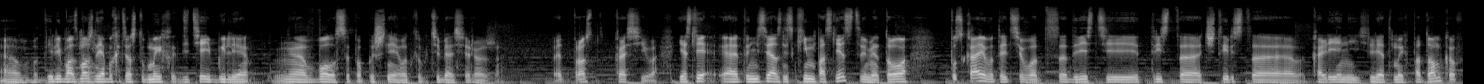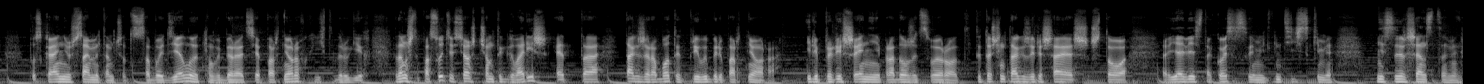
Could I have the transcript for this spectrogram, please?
А, или, возможно, я бы хотел, чтобы у моих детей были э, волосы попышнее, вот как у тебя, Сережа это просто красиво. Если это не связано с какими последствиями, то пускай вот эти вот 200, 300, 400 коленей лет моих потомков, пускай они уж сами там что-то с собой делают, там выбирают себе партнеров каких-то других. Потому что, по сути, все, о чем ты говоришь, это также работает при выборе партнера или при решении продолжить свой род. Ты точно так же решаешь, что я весь такой со своими генетическими несовершенствами.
